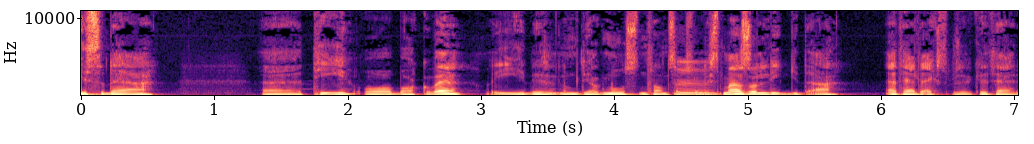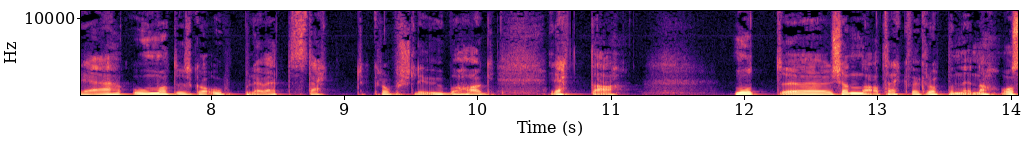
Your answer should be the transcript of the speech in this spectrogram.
ICD-10 og bakover, i liksom, diagnosen transseksualisme, så ligger det et helt eksplisitt kriterium om at du skal oppleve et sterkt kroppslig ubehag retta mot uh, kjønna trekk ved kroppen din. Og,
